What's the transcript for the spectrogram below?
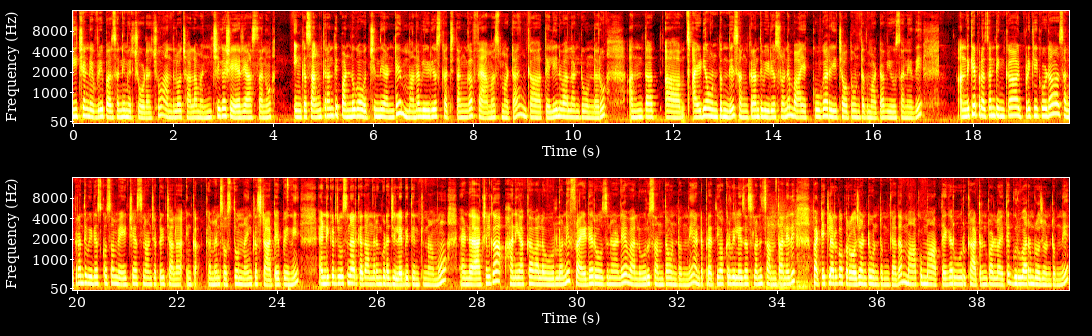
ఈచ్ అండ్ ఎవ్రీ పర్సన్ని మీరు చూడొచ్చు. అందులో చాలా మంచిగా షేర్ చేస్తాను. ఇంకా సంక్రాంతి పండుగ వచ్చింది అంటే మన వీడియోస్ ఖచ్చితంగా ఫేమస్ మాట ఇంకా తెలియని వాళ్ళంటూ ఉండరు. అంత ఐడియా ఉంటుంది. సంక్రాంతి వీడియోస్లోనే బాగా ఎక్కువగా రీచ్ అవుతూ ఉంటుంది వ్యూస్ అనేది. అందుకే ప్రజెంట్ ఇంకా ఇప్పటికీ కూడా సంక్రాంతి వీడియోస్ కోసం వెయిట్ చేస్తున్నాం అని చెప్పి చాలా ఇంకా కమెంట్స్ వస్తున్నాయి ఇంకా స్టార్ట్ అయిపోయినాయి అండ్ ఇక్కడ చూస్తున్నారు కదా అందరం కూడా జిలేబీ తింటున్నాము. అండ్ యాక్చువల్గా హనీ అక్క వాళ్ళ ఊర్లోని ఫ్రైడే రోజు నాడే వాళ్ళ ఊరు సంత ఉంటుంది. అంటే ప్రతి ఒక్కరి విలేజెస్లోని సంత అనేది పర్టికులర్గా ఒక రోజు అంటూ ఉంటుంది కదా. మాకు మా అత్తయ్య గారి ఊరు కాటన్పాడులో అయితే గురువారం రోజు ఉంటుంది.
